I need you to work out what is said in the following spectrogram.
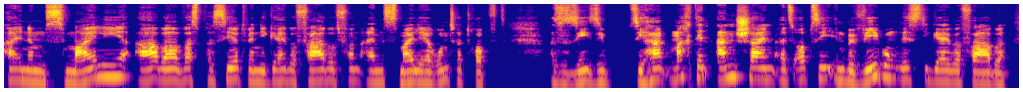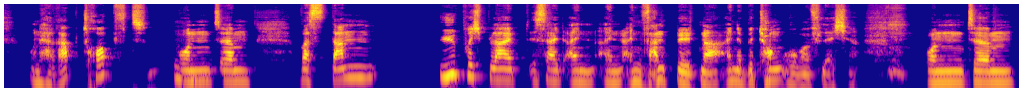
einem Smiley. Aber was passiert, wenn die gelbe Farbe von einem Smiley heruntertropft? Also sie, sie, sie hat, macht den Anschein, als ob sie in Bewegung ist, die gelbe Farbe, und herabtropft. Mhm. Und ähm, was dann übrig bleibt, ist halt ein, ein, ein Wandbildner, eine Betonoberfläche. Und ähm,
